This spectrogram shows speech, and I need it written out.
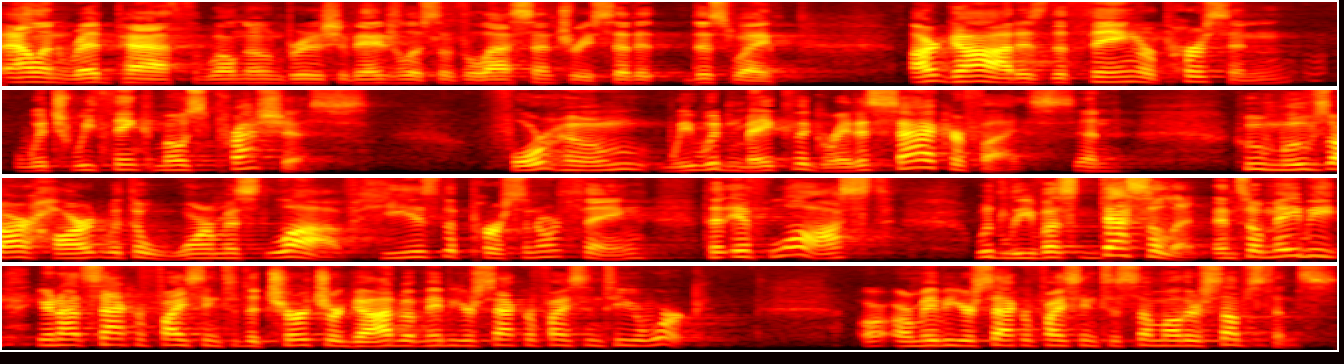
Alan Redpath, well known British evangelist of the last century, said it this way Our God is the thing or person which we think most precious, for whom we would make the greatest sacrifice, and who moves our heart with the warmest love. He is the person or thing that, if lost, would leave us desolate. And so maybe you're not sacrificing to the church or God, but maybe you're sacrificing to your work. Or, or maybe you're sacrificing to some other substance.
